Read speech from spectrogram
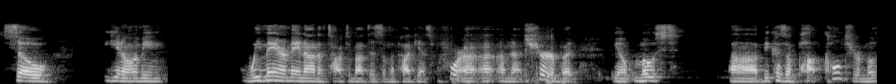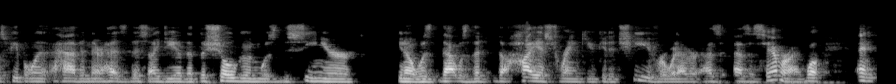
So, you know, I mean, we may or may not have talked about this on the podcast before. I, am not sure, but you know, most uh, because of pop culture, most people have in their heads this idea that the shogun was the senior, you know, was that was the, the highest rank you could achieve or whatever as as a samurai. Well, and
